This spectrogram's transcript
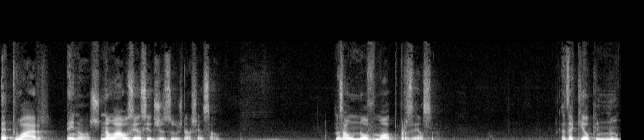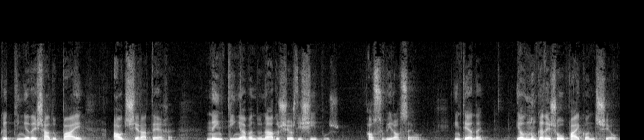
atuar em nós. Não há ausência de Jesus na ascensão, mas há um novo modo de presença. A daquele que nunca tinha deixado o Pai ao descer à terra, nem tinha abandonado os seus discípulos ao subir ao céu. Entendem? Ele nunca deixou o Pai quando desceu.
